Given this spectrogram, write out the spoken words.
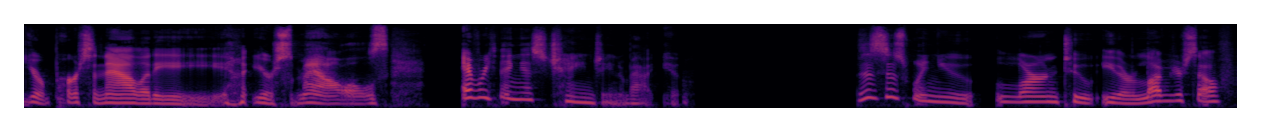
your personality, your smells, everything is changing about you. This is when you learn to either love yourself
